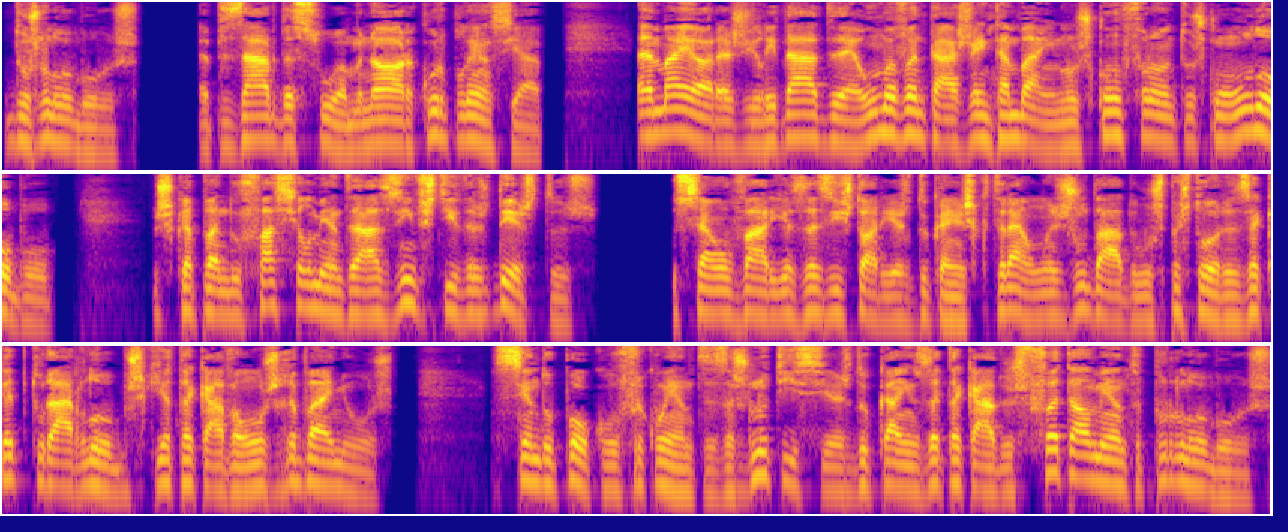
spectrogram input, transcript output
dos lobos. Apesar da sua menor corpulência, a maior agilidade é uma vantagem também nos confrontos com o lobo, escapando facilmente às investidas destes. São várias as histórias de cães que terão ajudado os pastores a capturar lobos que atacavam os rebanhos sendo pouco frequentes as notícias de cães atacados fatalmente por lobos.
